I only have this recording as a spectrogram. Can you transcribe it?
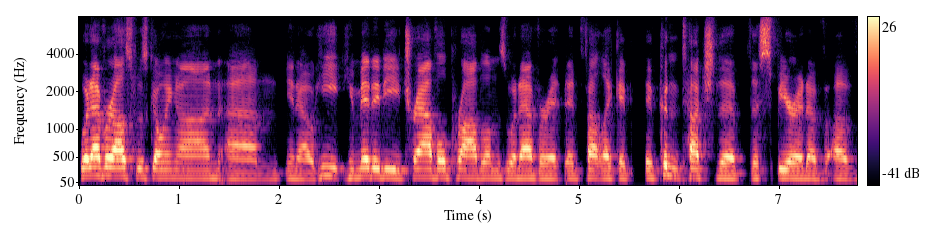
whatever else was going on, um, you know, heat, humidity, travel problems, whatever, it, it felt like it, it couldn't touch the, the spirit of, of,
